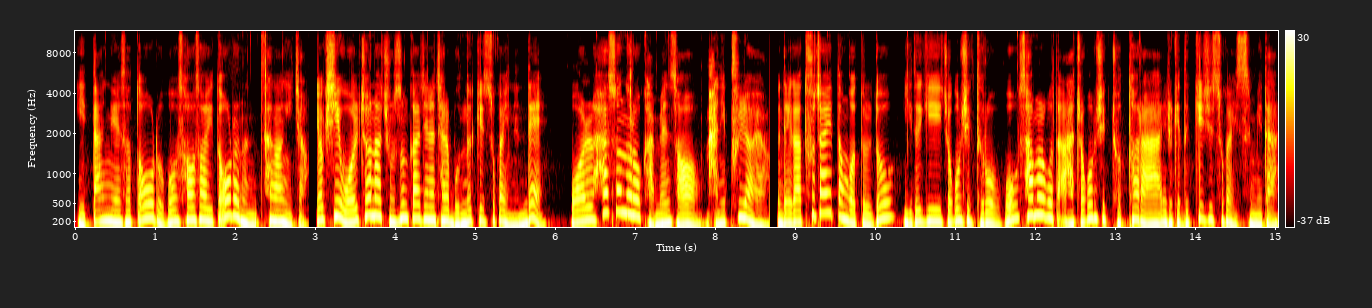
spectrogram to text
이땅 위에서 떠오르고 서서히 떠오르는 상황이죠. 역시 월초나 중순까지는 잘 못 느낄 수가 있는데 월 하순으로 가면서 많이 풀려요. 내가 투자했던 것들도 이득이 조금씩 들어오고 3월보다 아 조금씩 좋더라 이렇게 느끼실 수가 있습니다.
